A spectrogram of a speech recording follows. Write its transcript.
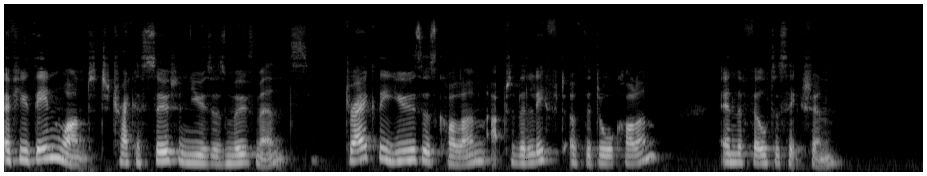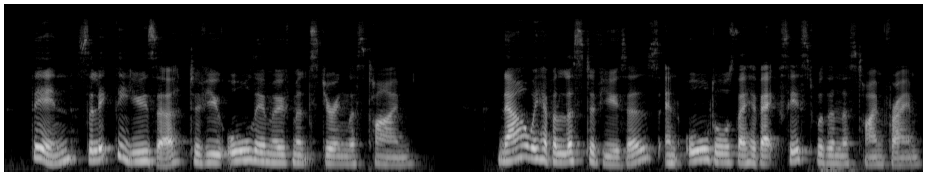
If you then want to track a certain user's movements, drag the Users column up to the left of the Door column in the Filter section. Then select the user to view all their movements during this time. Now we have a list of users and all doors they have accessed within this time frame.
